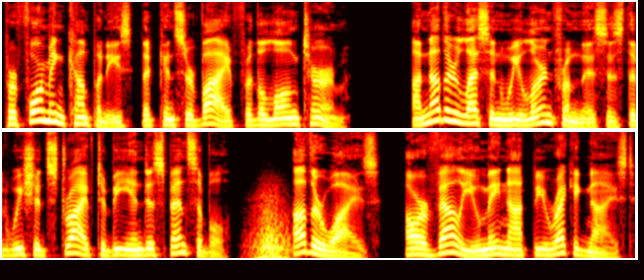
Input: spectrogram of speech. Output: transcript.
performing companies that can survive for the long term. Another lesson we learn from this is that we should strive to be indispensable. Otherwise, our value may not be recognized.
